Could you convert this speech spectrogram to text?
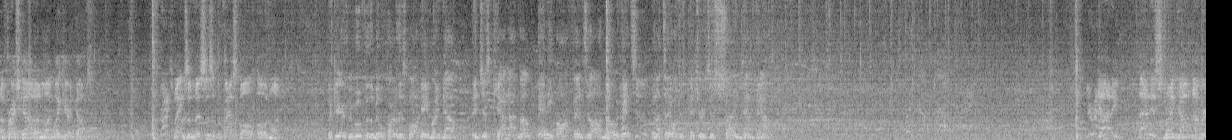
A fresh count on Ludwick. Here it comes. Swings and misses at the fastball. 0 and 1. But Gary, as we move to the middle part of this ball game right now, they just cannot mount any offense at all. No hits. And I'll tell you what, this pitcher is just shutting them down. Got him. That is strikeout number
